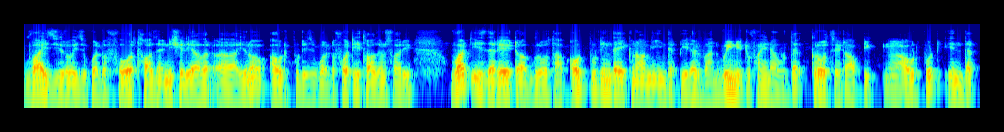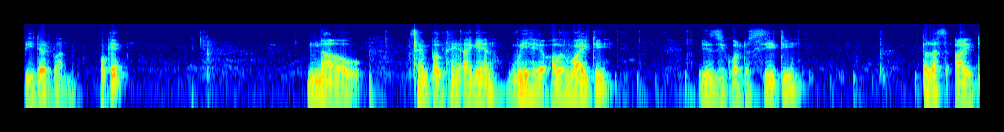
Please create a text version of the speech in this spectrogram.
y0 is equal to 4000 initially our uh, you know output is equal to 40000 sorry. What is the rate of growth of output in the economy in the period 1 we need to find out the growth rate of uh, output in the period 1 okay? Now simple thing. Again we have our yt is equal to ct plus it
